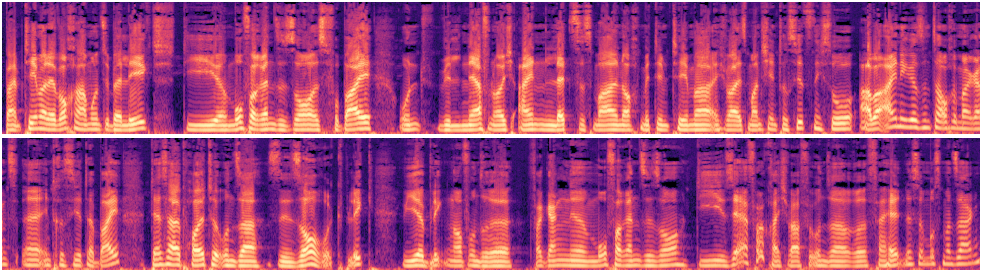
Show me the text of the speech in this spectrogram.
beim Thema der Woche haben wir uns überlegt, die Mofa-Rennsaison ist vorbei und wir nerven euch ein letztes Mal noch mit dem Thema. Ich weiß, manche interessiert es nicht so, aber einige sind da auch immer ganz äh, interessiert dabei. Deshalb heute unser Saisonrückblick. Wir blicken auf unsere vergangene Mofa-Rennsaison, die sehr erfolgreich war für unsere Verhältnisse, muss man sagen.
